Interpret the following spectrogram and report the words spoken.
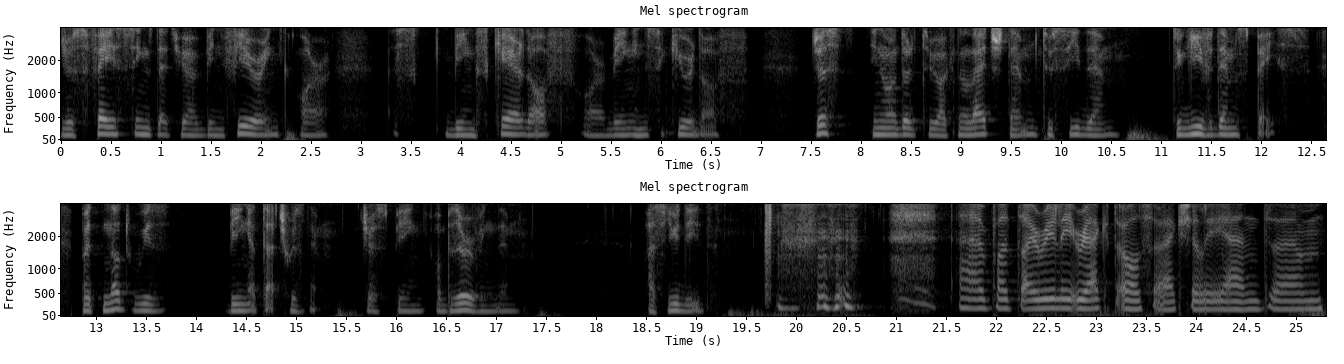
just face things that you have been fearing or being scared of or being insecure of. Just in order to acknowledge them to see them to give them space but not with being attached with them just being observing them as you did uh, but I really react also actually, and um,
